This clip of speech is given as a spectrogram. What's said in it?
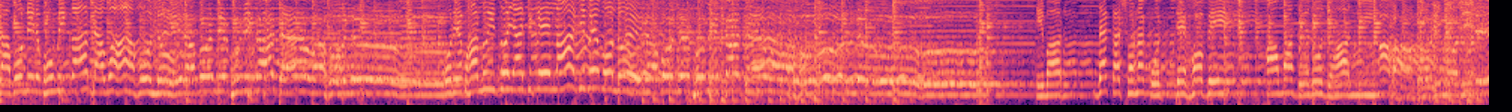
রাবণের ভূমিকা দেওয়া হলো। রাবণের ভূমিকা দেওয়া হলো। ওরে ভালোই তো আজকে লাগবে বলো। রাবণের ভূমিকা দেওয়া হলো। এবার দেখাশোনা করতে হবে। আমাদেরও জানি। মরি মরি রে।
